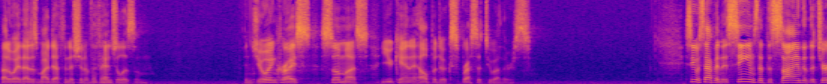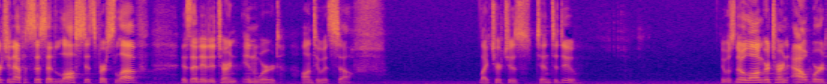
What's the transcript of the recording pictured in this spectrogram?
By the way, that is my definition of evangelism. Enjoying Christ so much, you can't help but to express it to others. See what's happened? It seems that the sign that the church in Ephesus had lost its first love is that it had turned inward onto itself, like churches tend to do. It was no longer turned outward,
